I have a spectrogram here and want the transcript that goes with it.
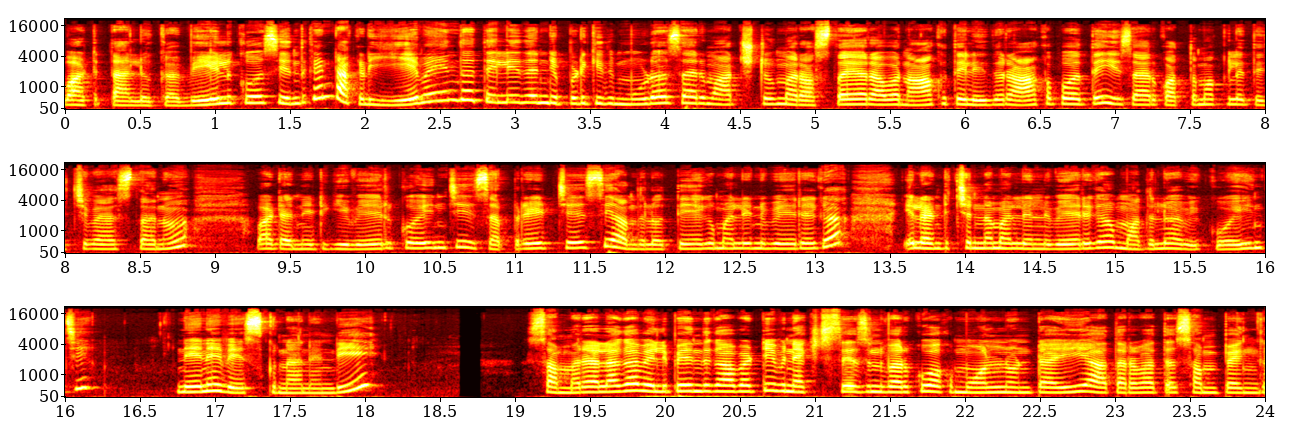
వాటి తాలూకా వేలు కోసి ఎందుకంటే అక్కడ ఏమైందో తెలియదండి. ఇప్పటికి ఇది మూడోసారి మార్చడం మరి వస్తాయో రావో నాకు తెలియదు రాకపోతే ఈసారి కొత్త మొక్కలే తెచ్చి వేస్తాను. వాటన్నిటికీ వేరు కోయించి సపరేట్ చేసి అందులో తీగ మల్లిని వేరేగా ఇలాంటి చిన్న మల్లెని వేరుగా మొదలు అవి కోయించి నేనే వేసుకున్నానండి. సమ్మర్ ఎలాగా వెళ్ళిపోయింది కాబట్టి ఇవి నెక్స్ట్ సీజన్ వరకు ఒక మూలన ఉంటాయి. ఆ తర్వాత సంపెంగ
